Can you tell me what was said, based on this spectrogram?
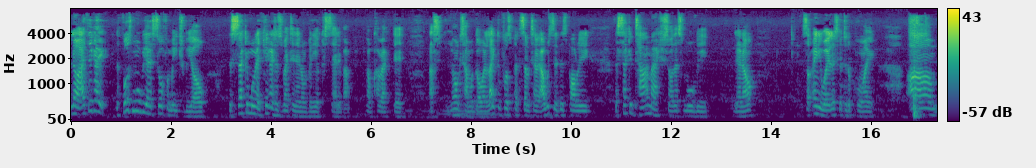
No, I think I the first movie I saw from HBO the second movie, I think I just rented it on video cassette, if I'm, if I'm corrected. That's a long time ago. And like the first Pet Sematary, I would say this probably the second time I actually saw this movie, you know? So anyway, let's get to the point. Um,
